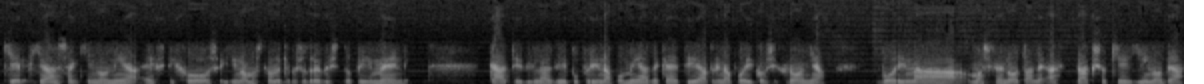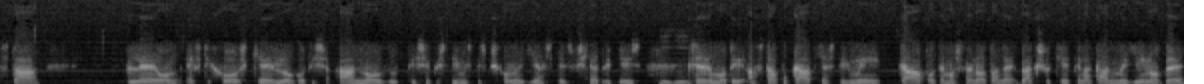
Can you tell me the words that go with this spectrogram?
και πια σαν κοινωνία ευτυχώς γινόμαστε όλο και περισσότερο ευαισθητοποιημένοι. Κάτι δηλαδή που πριν από μία δεκαετία, πριν από 20 χρόνια μπορεί να μας φαινόταν αχ εντάξει και γίνονται αυτά πλέον ευτυχώς και λόγω της ανόδου της επιστήμης της ψυχολογίας και της ψυχιατρικης ξέρουμε ότι αυτά που κάποια στιγμή κάποτε μας φαινόταν εντάξει και τι να κάνουμε γίνονται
